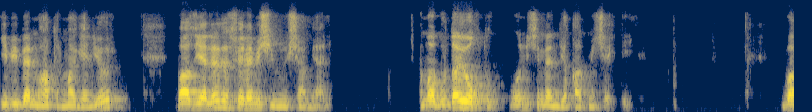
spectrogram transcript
gibi benim hatırıma geliyor. Bazı yerlerde söylemiş İbn-i yani. Ama burada yoktu. Onun için ben dikkatimi çekti. Ve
